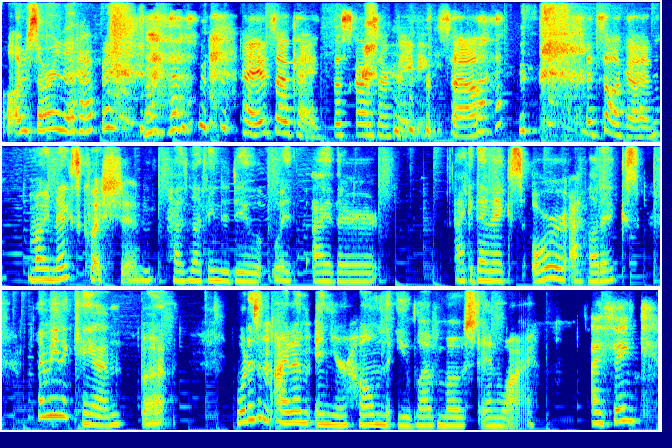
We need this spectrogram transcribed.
Well, I'm sorry that happened. hey, it's okay. The scars are fading, so it's all good. My next question has nothing to do with either academics or athletics. I mean, it can, but what is an item in your home that you love most and why? I think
